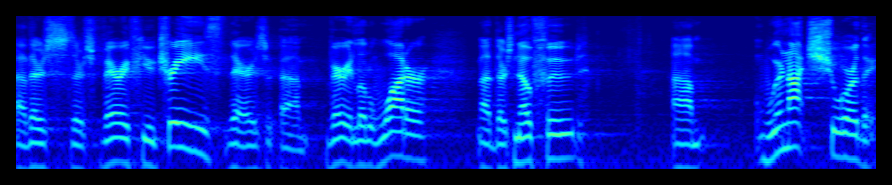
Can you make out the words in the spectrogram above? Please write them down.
Uh, there's, there's very few trees, there's um, very little water, uh, there's no food. Um, we're not sure that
